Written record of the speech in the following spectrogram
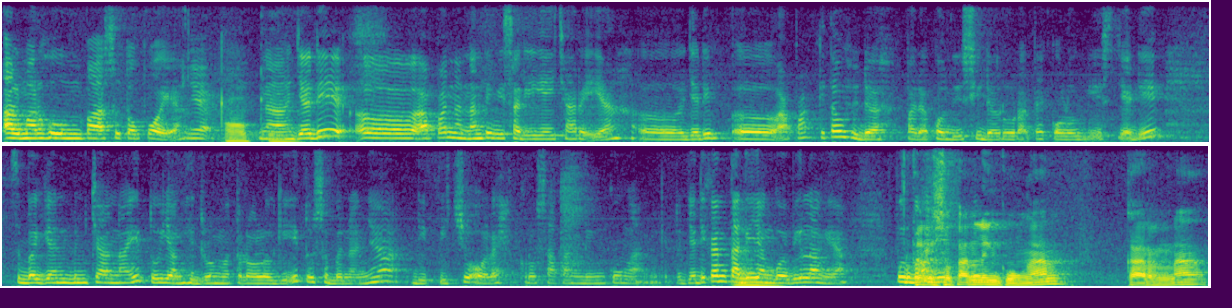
almarhum Pak Sutopo ya. Ya. Oke. Nah, jadi eh, apa nah, nanti bisa dicari ya. Eh, jadi eh, apa kita sudah pada kondisi darurat ekologis. Jadi sebagian bencana itu yang hidrometeorologi itu sebenarnya dipicu oleh kerusakan lingkungan gitu. Jadi kan tadi yang gue bilang ya, perubahan Kerusakan lingkungan karena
